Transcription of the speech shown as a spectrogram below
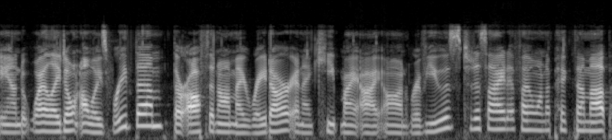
and while I don't always read them, they're often on my radar and I keep my eye on reviews to decide if I want to pick them up.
